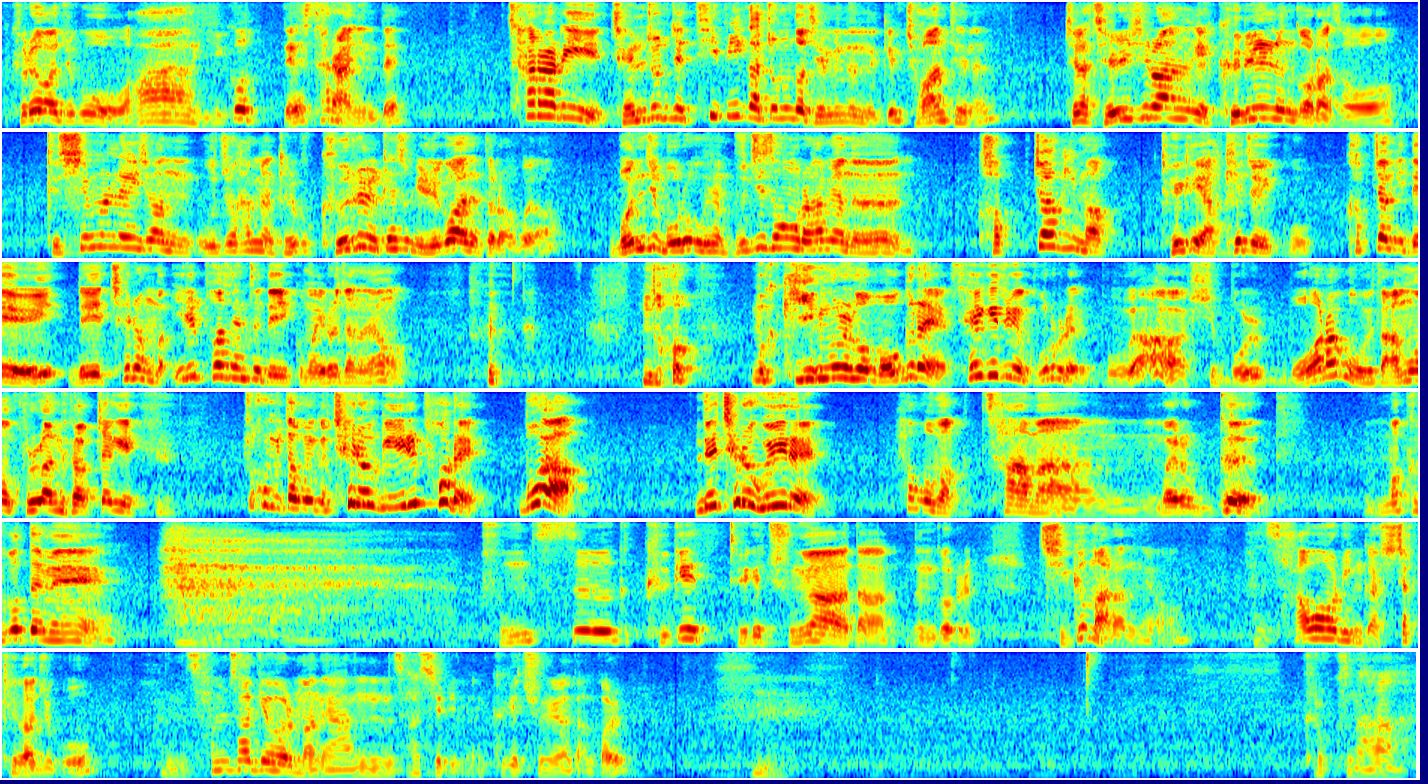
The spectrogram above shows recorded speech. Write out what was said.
그래가지고 아 이거 내 스타일 아닌데 차라리 젠존제 TV가 좀 더 재밌는 느낌 저한테는 제가 제일 싫어하는 게 글 읽는 거라서 그 시뮬레이션 우주 하면 결국 글을 계속 읽어야 되더라고요. 뭔지 모르고 그냥 무지성으로 하면은 갑자기 막 되게 약해져 있고 갑자기 내, 내 체력 막 1%돼 있고 막 이러잖아요. 뭐, 뭐, 기물 뭐 먹으래. 세 개 중에 고르래. 뭐야, 씨, 뭘, 뭐 하라고. 그래서 아무거나 골랐는데 갑자기 조금 있다 보니까 체력이 1%래. 뭐야? 내 체력 왜 이래? 하고 막 사망, 뭐 이런, 끝. 막 그것 때문에, 하. 붕스, 그게 되게 중요하다는 거를 지금 알았네요. 한 4월인가 시작해가지고, 한 3, 4개월 만에 안 사실이네. 그게 중요하단 걸. 그렇구나.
